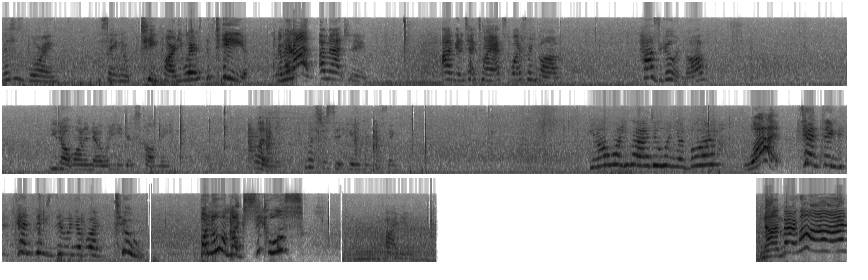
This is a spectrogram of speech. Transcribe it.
This is boring. This ain't no tea party. Where's the tea? And we're not imagining. I'm gonna text my ex-boyfriend Bob. How's it going, Bob? You don't want to know what he just called me. Whatever. Let's just sit here and do nothing. You know what you gotta do when you're bored? What? Ten things, ten things to do when you're bored. Two. But no one likes sequels! I do. Number one!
